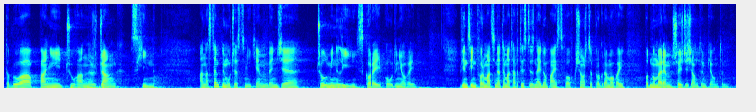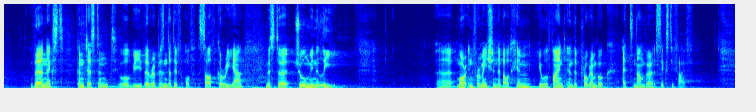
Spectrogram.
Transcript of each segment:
To była pani Chuhan Zhang z Chin, a następnym uczestnikiem będzie Chulmin Lee z Korei Południowej. Więcej informacji na temat artysty znajdą Państwo w książce programowej pod numerem 65. The next contestant will be the representative of South Korea, Mr. Chulmin Lee. Uh, more information about him you will find in the program book at number 65.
